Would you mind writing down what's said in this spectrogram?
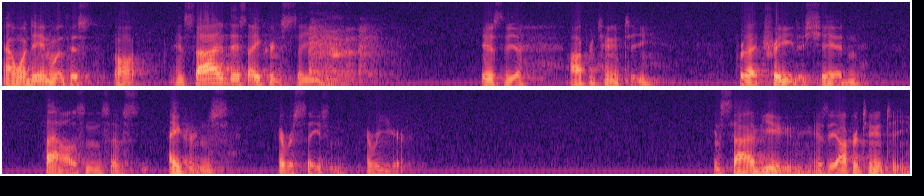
I want to end with this thought. Inside of this acorn seed is the opportunity for that tree to shed thousands of acorns every season, every year. Inside of you is the opportunity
